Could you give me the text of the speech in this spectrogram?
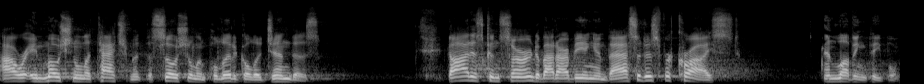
our emotional attachment to social and political agendas. God is concerned about our being ambassadors for Christ and loving people.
